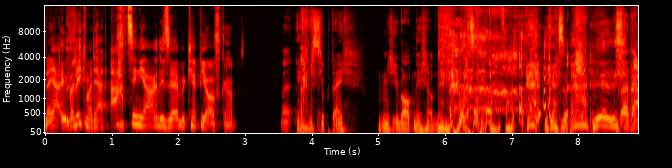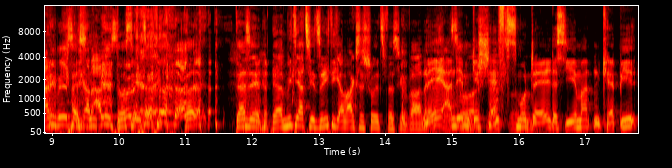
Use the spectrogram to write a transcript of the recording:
naja, überleg mal, der hat 18 Jahre dieselbe Cappy aufgehabt. Nein, Ja, das juckt eigentlich mich überhaupt nicht, ob der die 18 Jahre hat. Ich also, mir ist, ich sich weiß gerade nicht, alles du hast jetzt richtig, das, ja, Mieti hat sich jetzt richtig am Axel Schulz festgefahren. Nee, Also an dem so, Geschäftsmodell, dass jemand ein Cappy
